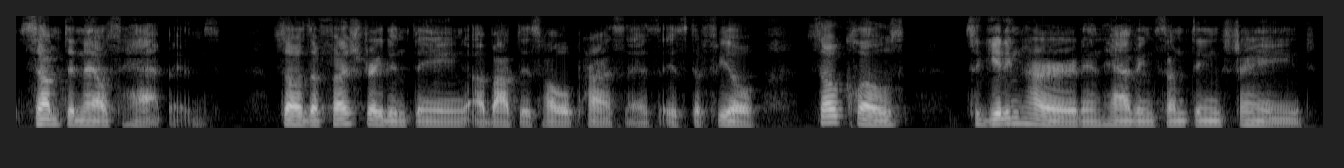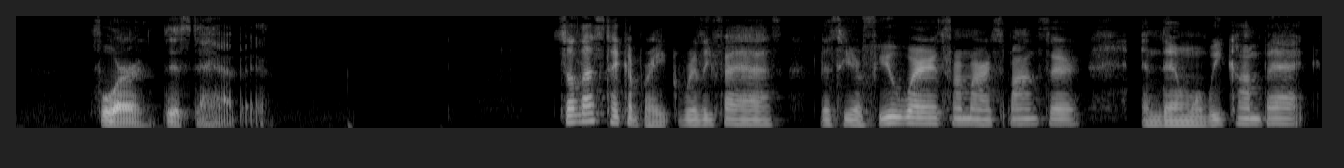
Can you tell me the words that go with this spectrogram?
something else happens. So the frustrating thing about this whole process is to feel so close to getting heard and having some things change for this to happen. So let's take a break really fast. Let's hear a few words from our sponsor, and then when we come back,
